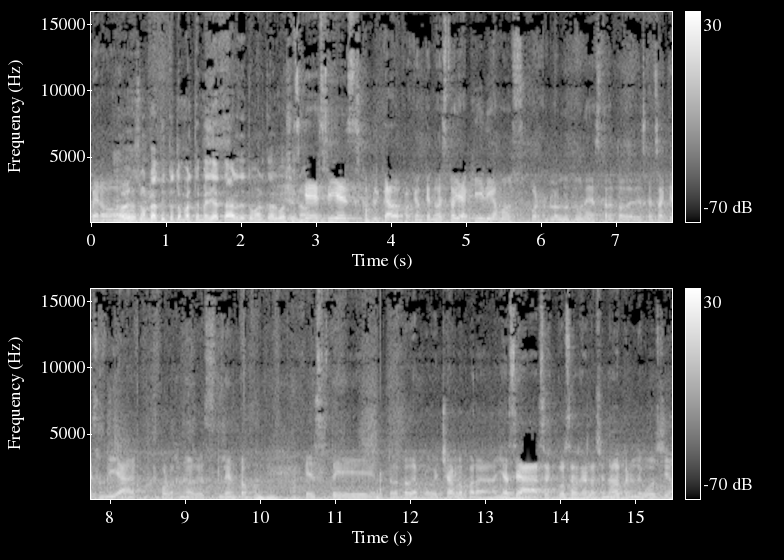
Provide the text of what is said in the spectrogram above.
pero... A veces un ratito tomarte media tarde, tomarte algo así, es ¿no? que sí es, es complicado porque aunque no estoy aquí, digamos, por ejemplo, los lunes trato de descansar, que es un día que por lo general es lento. Este, trato de aprovecharlo para ya sea hacer cosas relacionadas con el negocio,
